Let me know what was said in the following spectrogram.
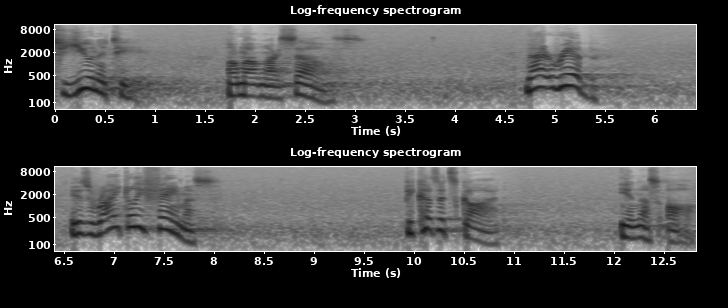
to unity among ourselves. That rib is rightly famous because it's God in us all.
